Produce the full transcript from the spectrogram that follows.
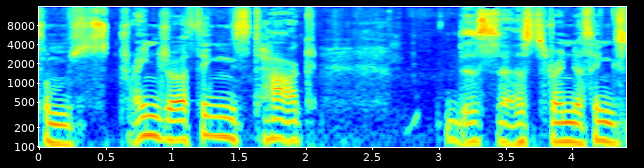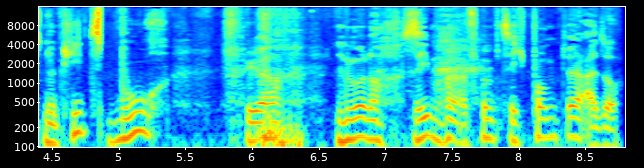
zum Stranger Things Tag das äh, Stranger Things Notizbuch für nur noch 750 Punkte, also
